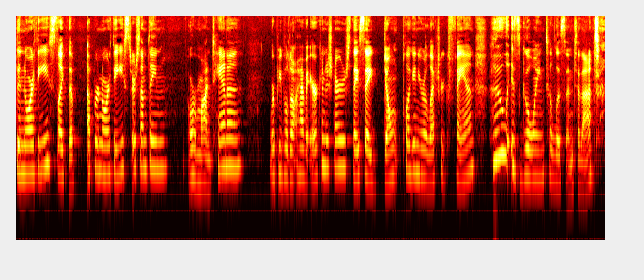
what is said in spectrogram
the northeast, like the upper northeast or something, or Montana, where people don't have air conditioners, they say don't plug in your electric fan. Who is going to listen to that?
